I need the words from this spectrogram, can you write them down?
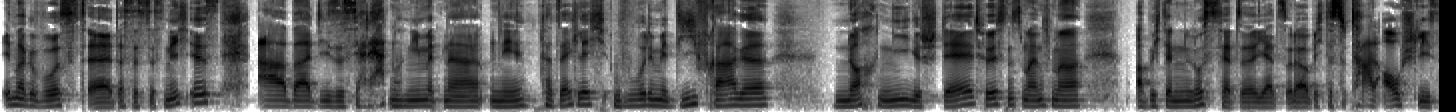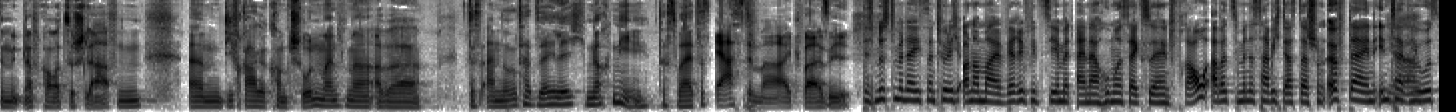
immer gewusst, äh, dass es das nicht ist? Aber dieses, ja, der hat noch nie mit einer, nee, tatsächlich wurde mir die Frage noch nie gestellt. Höchstens manchmal, ob ich denn Lust hätte jetzt oder ob ich das total ausschließe, mit einer Frau zu schlafen. Ähm, die Frage kommt schon manchmal, aber das andere tatsächlich noch nie. Das war jetzt das erste Mal quasi. Das müssten wir jetzt natürlich auch nochmal verifizieren mit einer homosexuellen Frau, aber zumindest habe ich das da schon öfter in Interviews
